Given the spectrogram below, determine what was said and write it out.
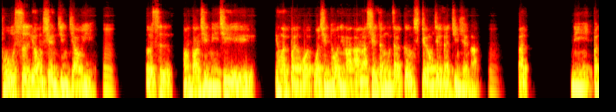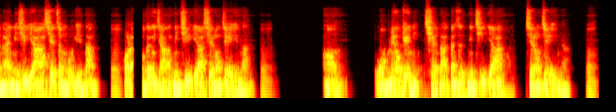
不是用现金交易，嗯，而是黄光琴你去。因为本我我请托你嘛，啊，那谢政武在跟谢龙介在竞选啊，嗯，那你本来你去压谢政武赢啊，嗯，后来我跟你讲啊，你去压谢龙介赢啊，嗯，哦，我没有给你钱啊，但是你去压谢龙介赢啊，嗯，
